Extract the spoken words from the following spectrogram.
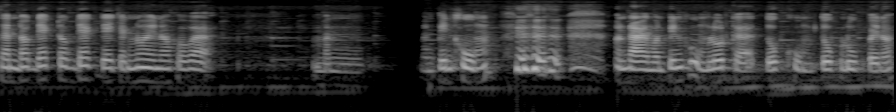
สั้นดอกแดกดอกแดกได้จังน้อยเนาะเพราะว่ามันมันเป็นขุม มันทางมันเป็นขุมรถกะตกขุมตกลุกไปเนาะ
